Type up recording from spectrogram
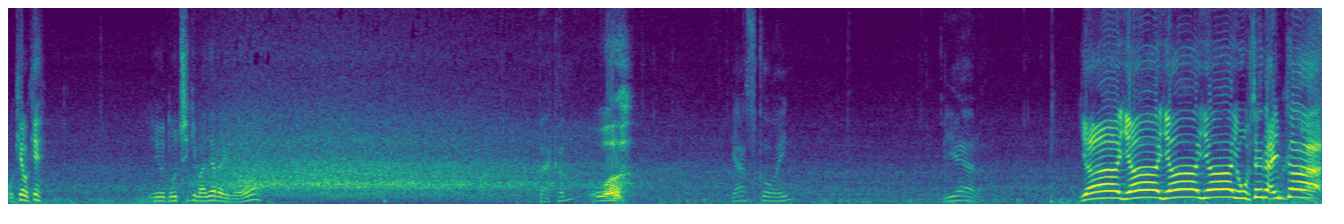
오케이 오케이 이거 놓치기 마냐라 이거. 우와 Gascoigne. Vieira. 야야야야 옵사이드 아닙니까?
